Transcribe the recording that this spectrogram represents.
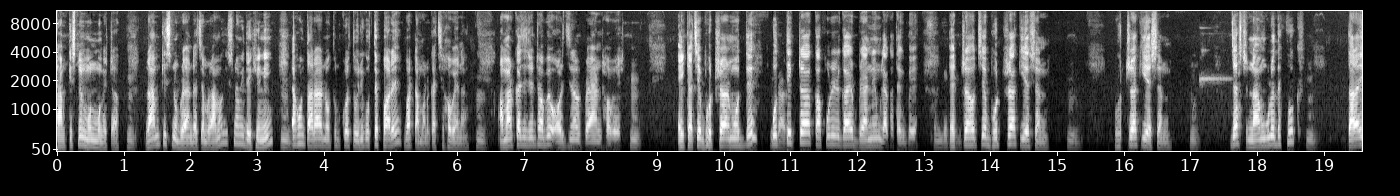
রামকৃষ্ণের মনমন এটা। হুম। রামকৃষ্ণ ব্র্যান্ড আছে। আমি রামকৃষ্ণ আমি দেখিনি। এখন তারা নতুন করে তৈরি করতে পারে বাট আমার কাছে হবে না। আমার কাছে যেটা হবে অরিজিনাল ব্র্যান্ড হবে। হুম। হচ্ছে আছে ভুট্রার মধ্যে। প্রত্যেকটা কাপড়ের গায়ে ব্র্যান্ড নেম লেখা থাকবে। এটা হচ্ছে ভুট্রা কিয়েশন। ভুট্রা কিয়েশন জাস্ট নামগুলো দেখুক। তারাই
